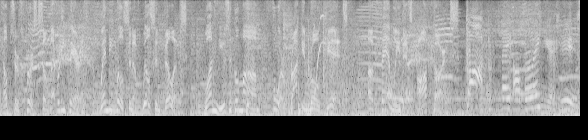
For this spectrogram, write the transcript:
Helps her first celebrity parent, Wendy Wilson of Wilson Phillips. One musical mom, four rock and roll kids. A family that's off the arts. They are bullying you. Jeez.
